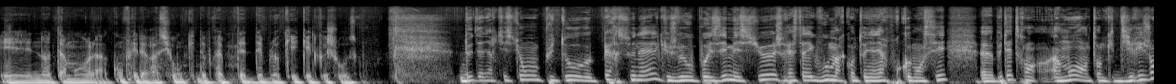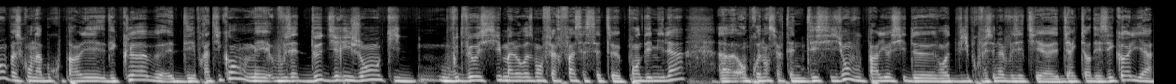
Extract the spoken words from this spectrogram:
et notamment la confédération qui devrait peut-être débloquer quelque chose. Deux dernières questions plutôt personnelles que je vais vous poser, messieurs. Je reste avec vous, Marc Antonianière, pour commencer. Euh, peut-être un, mot en tant que dirigeant, parce qu'on a beaucoup parlé des clubs, des pratiquants, mais vous êtes deux dirigeants qui, vous devez aussi malheureusement faire face à cette pandémie-là, euh, en prenant certaines décisions. Vous parliez aussi de votre vie professionnelle, vous étiez euh, directeur des écoles. Il y a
